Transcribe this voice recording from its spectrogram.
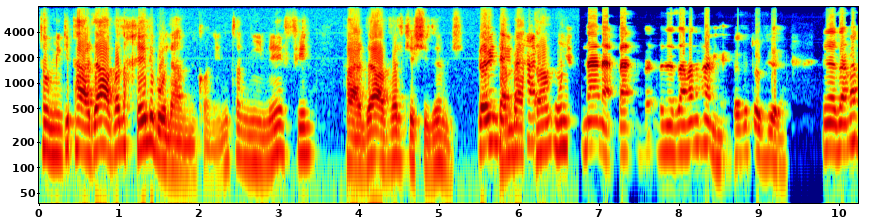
تو میگی پرده اول خیلی بلند می‌کنه یعنی تا نیمه فیلم پرده اول کشیده میشه. ببین اون... نه نه به نظر من همینه. بذار توضیح بدم. به نظر من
